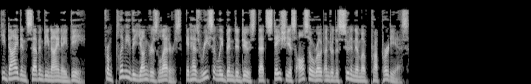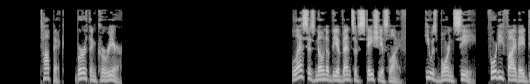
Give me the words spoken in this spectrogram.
He died in 79 AD. From Pliny the Younger's letters, it has recently been deduced that Statius also wrote under the pseudonym of Propertius. Birth and career Less is known of the events of Statius' life. He was born c. 45 AD.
